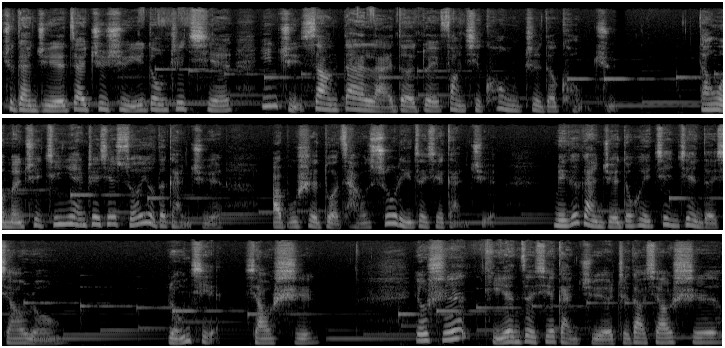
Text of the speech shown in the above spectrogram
去感觉在继续移动之前因沮丧带来的对放弃控制的恐惧。当我们去经验这些所有的感觉，而不是躲藏、疏离这些感觉，每个感觉都会渐渐地消融、溶解、消失。有时体验这些感觉直到消失，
